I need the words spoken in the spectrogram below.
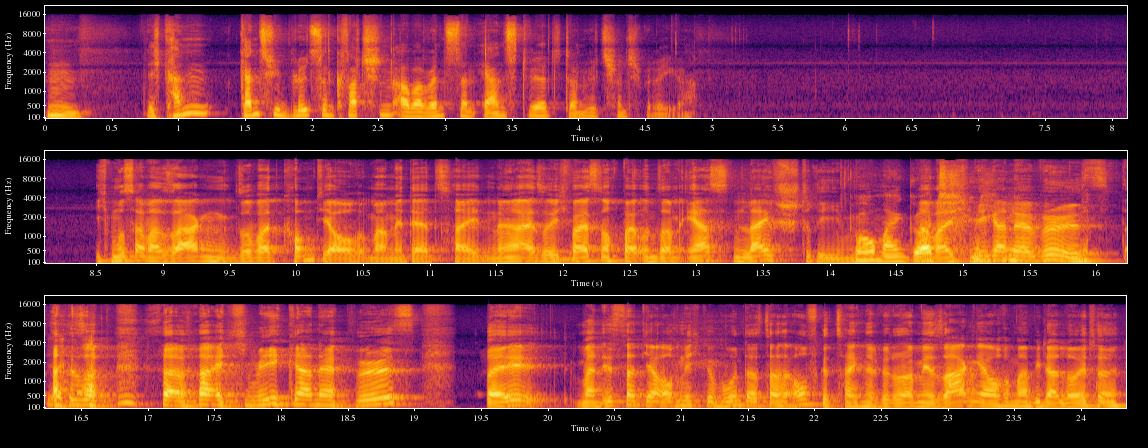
hm, ich kann ganz viel Blödsinn quatschen, aber wenn es dann ernst wird, dann wird es schon schwieriger. Ich muss aber sagen, sowas kommt ja auch immer mit der Zeit. Ne? Also ich weiß noch bei unserem ersten Livestream. Oh mein Gott. Da war ich mega nervös. ja. Also da war ich mega nervös, weil man ist das ja auch nicht gewohnt, dass das aufgezeichnet wird. Oder mir sagen ja auch immer wieder Leute,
